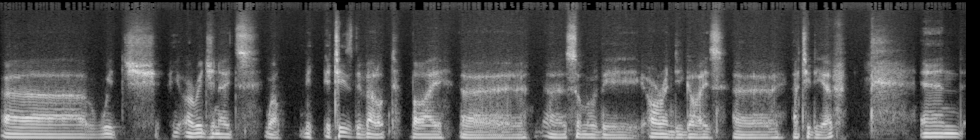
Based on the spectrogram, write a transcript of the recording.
uh, which originates, well, it, it is developed by uh, uh, some of the R&D guys uh, at EDF. And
